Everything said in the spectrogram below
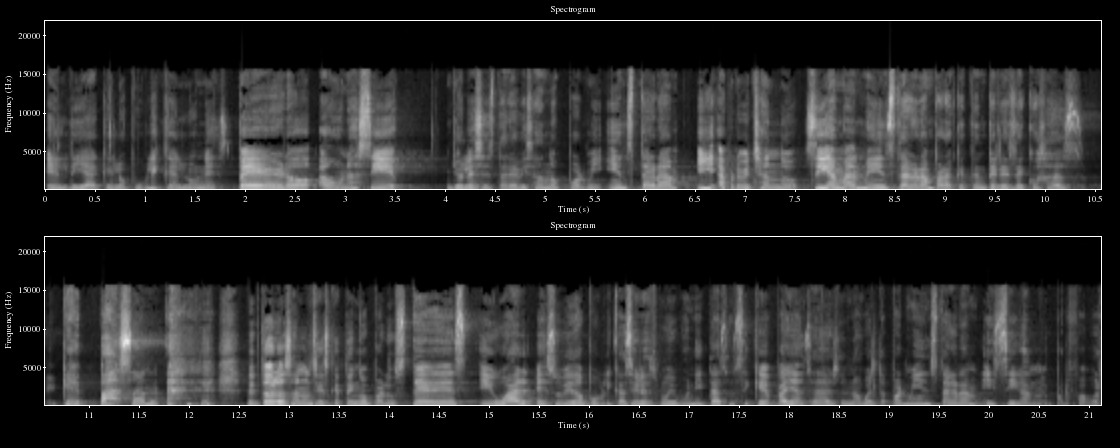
el día que lo publique el lunes. Pero aún así yo les estaré avisando por mi Instagram y aprovechando, sígueme en mi Instagram para que te enteres de cosas que pasan, de todos los anuncios que tengo para ustedes. Igual he subido publicaciones muy bonitas, así que váyanse a darse una vuelta por mi Instagram y síganme, por favor.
